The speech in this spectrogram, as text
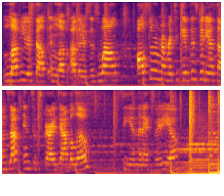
Love yourself and love others as well. Also remember to give this video a thumbs up and subscribe down below. See you in the next video.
